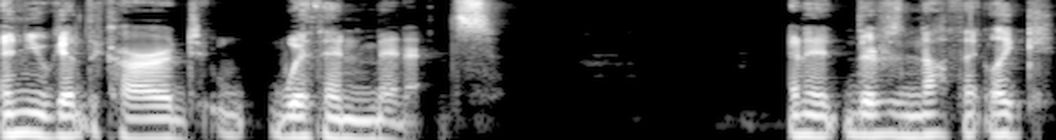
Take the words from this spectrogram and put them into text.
and you get the card within minutes. And it there's nothing like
